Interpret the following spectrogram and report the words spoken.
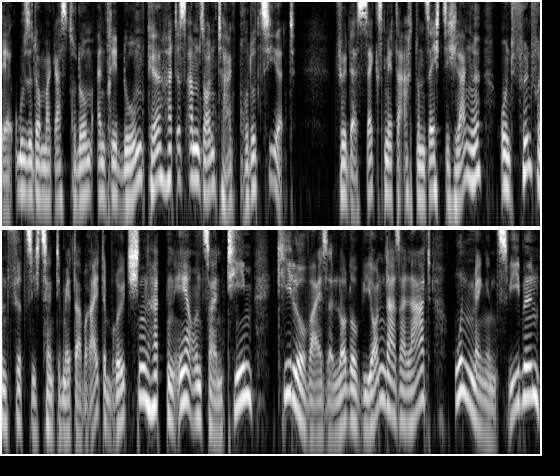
Der Usedomer Gastronom André Domke hat es am Sonntag produziert. Für das 6,68 Meter lange und 45 Zentimeter breite Brötchen hatten er und sein Team kiloweise Lotto Bionda Salat, Unmengen Zwiebeln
